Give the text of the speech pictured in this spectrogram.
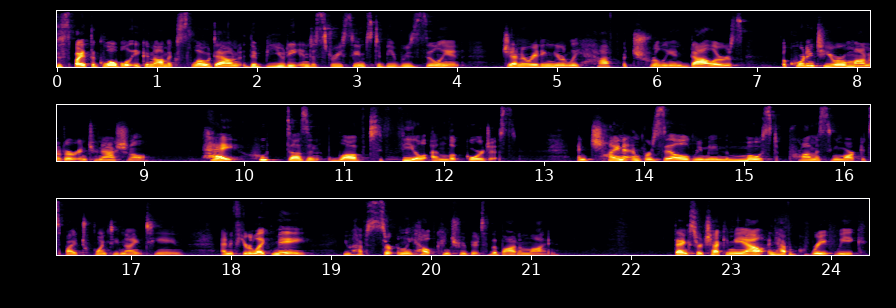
Despite the global economic slowdown, the beauty industry seems to be resilient, generating nearly half a trillion dollars, according to Euromonitor International. Hey, who doesn't love to feel and look gorgeous? And China and Brazil remain the most promising markets by 2019. And if you're like me, you have certainly helped contribute to the bottom line. Thanks for checking me out and have a great week.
